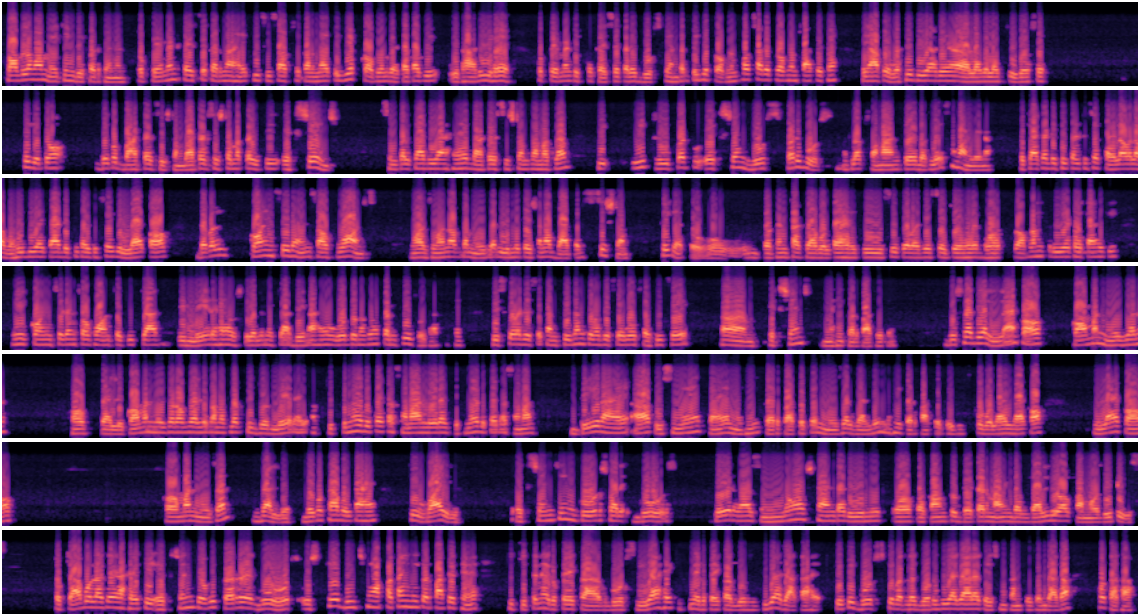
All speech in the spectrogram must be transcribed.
Problem of making deferred payment तो पेमेंट कैसे करना है? किस हिसाब से करना है? तो ये प्रॉब्लम रहता था कि उधारी है तो पेमेंट उसको कैसे करे? गुड्स के अंदर। तो ये प्रॉब्लम बहुत सारे प्रॉब्लम्स आते थे। तो यहाँ पे वही दिया गया अलग अलग चीज़ों से। ठीक है तो देखो बाटर सिस्टम बाटर सिस्टम मतलब इट इज़ एक्सचेंज सिंपल क्या दिया है? बाटर सिस्टम का मतलब कि it refer to exchange goods for goods मतलब सामान के बदले सामान लेना। तो क्या क्या डिफिकल्टी है? पहला वाला वही दिया क्या डिफिकल्टी है? कि lack of double coincidence of wants was one of the major limitation of barter system ठीक है तो इम्पोर्टेंट था क्या बोलता है कि इसी के वजह से जो है बहुत प्रॉब्लम क्रिएट होता है कि ये कोइंसिडेंस ऑफ़ वांट्स कि क्या ले हैं उसके बदले में क्या देना है, वो दोनों में कंफ्यूज हो जाते थे। जिसके वजह से कंफ्यूजन की वजह से वो सही से एक्सचेंज नहीं कर पाते थे। दूसरा दिया lack of common measure of value common measure of value का मतलब कि जो ले रहे, अब कितने रुपए का सामान ले रहा है कितने रुपए का सामान दे रहा है, आप इसमें तय नहीं कर पाते थे मेजर वैल्यू नहीं कर पाते थे, जिसको बोला है lack of lack of common measure value देखो क्या बोलता है कि while exchanging goods for goods, there was no standard unit of account to determine the value of commodities तो क्या बोला गया है कि एक्सचेंज जो भी कर रहे गुड्स उसके बीच में आप पता ही नहीं कर पाते थे कि कितने रुपए का गुड्स लिया है, कितने रुपए का गुड्स दिया जाता है। क्योंकि गुड्स के बदले गुड्स दिया जा रहा है तो इसमें कंफ्यूजन ज़्यादा होता था।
